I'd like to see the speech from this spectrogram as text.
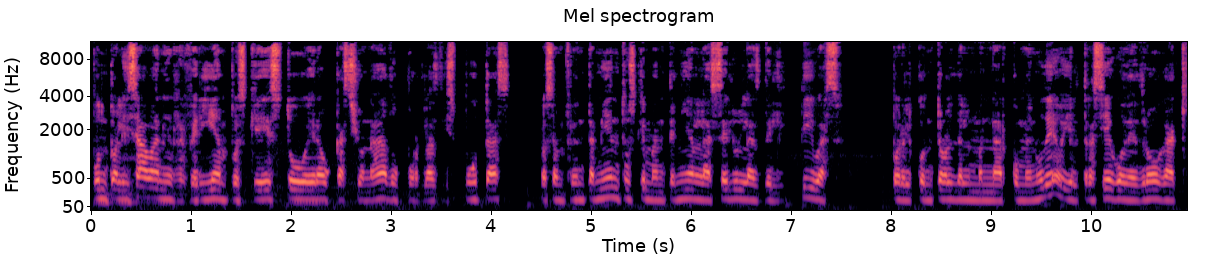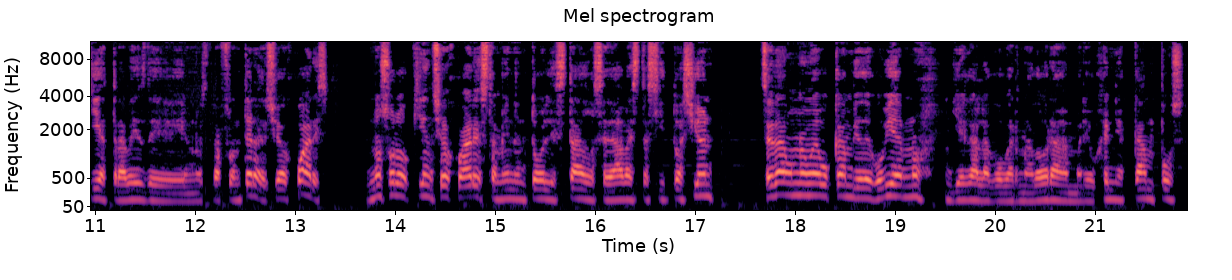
puntualizaban y referían pues que esto era ocasionado por las disputas, los enfrentamientos que mantenían las células delictivas por el control del narcomenudeo y el trasiego de droga aquí a través de nuestra frontera de Ciudad Juárez. No solo aquí en Ciudad Juárez, también en todo el estado se daba esta situación se da un nuevo cambio de gobierno, llega la gobernadora María Eugenia Campos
